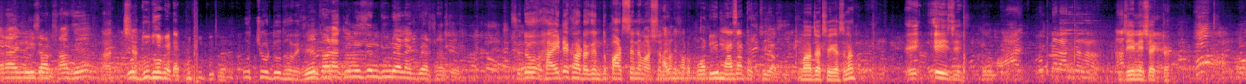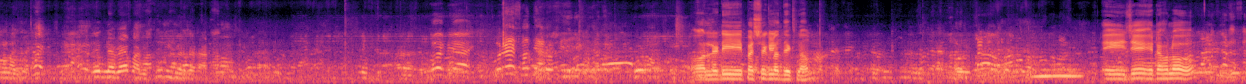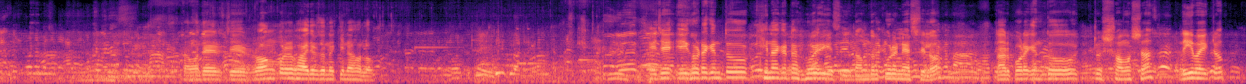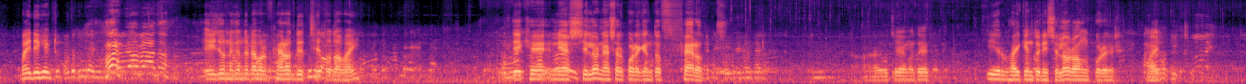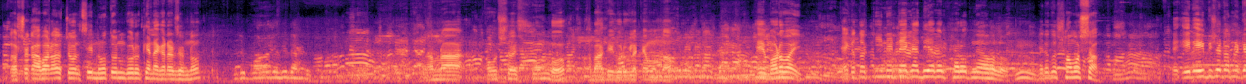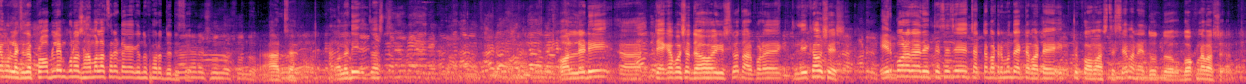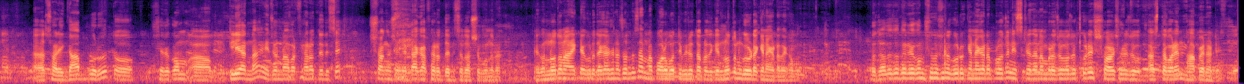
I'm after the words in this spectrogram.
আড়াই লিটার সাথে আচ্ছা। দুধ হবে এটা প্রচুর দুধ হবে। প্রচুর দুধ হবে। যে কড়া কিনেছেন দুধে লাগবে আর সাথে। শুধু হাইটে খাটো কিন্তু পার্সেন্টে মাসাল্লাহ বডি মাজা তো ঠিক আছে? মাজা ঠিক আছে না? এই এই যে। জিনিস একটা। অলরেডি পাশেগুলো দেখলাম। এই যে এটা হলো আমাদের যে রংপুরের ভাইদের জন্য কিনা হলো। এই যে এই ঘরটা কিন্তু কেনাকাটা হয়ে গেছে দাম দর করে নিয়ে এসেছিল তারপরে কিন্তু একটু সমস্যা। দেখি ভাই একটু। ভাই, দেখি একটু। এই জন্য কিন্তু এটা আবার ফেরত দিচ্ছে তোদা ভাই। দেখে নিয়ে আসছিল, নিয়ে আসার পরে কিন্তু ফেরত। আর হচ্ছে আমাদের ইয়ের ভাই কিন্তু নিছিল রংপুরের ভাই। দর্শক, আবারও চলছি নতুন গরু কেনাকাটার জন্য। আমরা অবশ্যই শুনব বাকি গরুগুলো কেমন দাম? এ বড় ভাই একে তো কিনে টাকা দিয়ে আবার ফেরত নেওয়া হলো। এটা তো সমস্যা। এ- এর এই বিষয়টা আপনার কেমন লাগছে? যে প্রবলেম কোনো ঝামেলা ছাড়া টাকা কিন্তু ফেরত দিয়ে দিচ্ছে সুন্দর সুন্দর। আচ্ছা অলরেডি জাস্ট অলরেডি টাকা পয়সা দেওয়া হয়ে গেছিল তারপরে লেখাও শেষ। এরপরে যা দেখতেছে যে চারটা বাটের মধ্যে একটা বাটে একটু কম আসতেছে মানে দুধ বকনা বাস। সরি গাব গরু, তো সেরকম ক্লিয়ার না এই জন্য আবার ফেরত দিয়ে দিচ্ছে সঙ্গে সঙ্গে টাকা ফেরত দিয়ে দিচ্ছে দর্শক বন্ধুরা। এখন নতুন আরেকটা গরু দেখাশোনা চলতেছে, আমরা পরবর্তী ভিডিওতে আপনাদেরকে নতুন গরুটা কেনাকাটা দেখাবো। তো যাদের যাদের এরকম সুন্দর সুন্দর গরু কেনাকাটা প্রয়োজন, স্ক্রিনে আমরা যোগাযোগ করে সরাসরি আসতে পারেন ধাপের হাটে।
